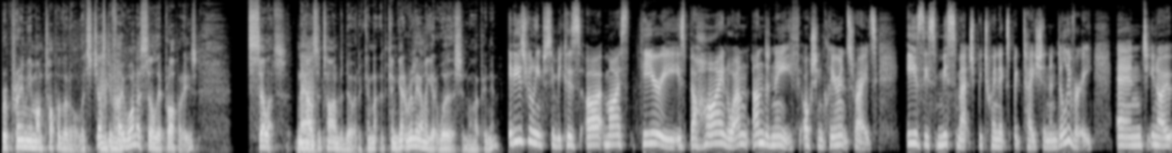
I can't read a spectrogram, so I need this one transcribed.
for a premium on top of it all. It's just mm-hmm. if they want to sell their properties, sell it. Now's mm. the time to do it. It can it can get really only get worse, in my opinion. It is really interesting because uh, my theory is behind or un- underneath auction clearance rates is this mismatch between expectation and delivery. And you know,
